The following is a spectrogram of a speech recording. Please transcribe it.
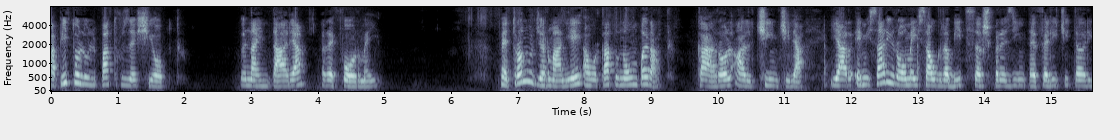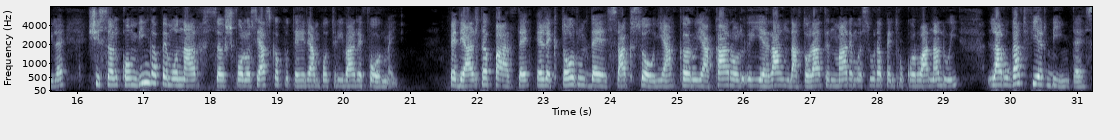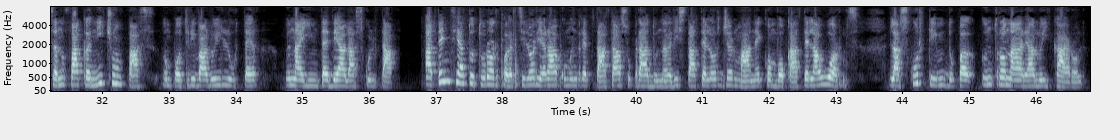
Capitolul 48 Înaintarea reformei Pe tronul Germaniei a urcat un nou împărat, Carol al V-lea, iar emisarii Romei s-au grăbit să-și prezinte felicitările și să-l convingă pe monar să-și folosească puterea împotriva reformei. Pe de altă parte, electorul de Saxonia, căruia Carol îi era îndatorat în mare măsură pentru coroana lui, l-a rugat fierbinte să nu facă niciun pas împotriva lui Luther înainte de a-l asculta. Atenția tuturor părților era acum îndreptată asupra adunării statelor germane convocate la Worms, la scurt timp după întronarea lui Carol.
